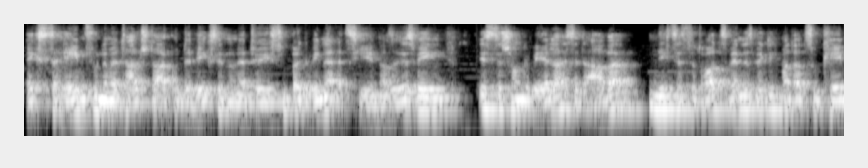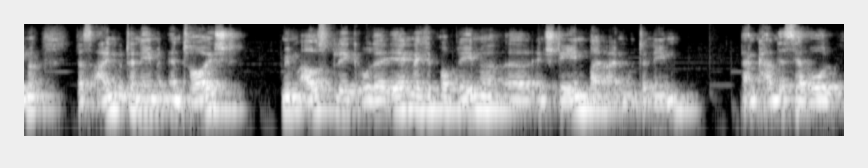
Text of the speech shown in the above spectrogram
extrem fundamental stark unterwegs sind und natürlich super Gewinne erzielen. Also deswegen ist es schon gewährleistet, aber nichtsdestotrotz, wenn es wirklich mal dazu käme, dass ein Unternehmen enttäuscht mit dem Ausblick oder irgendwelche Probleme äh, entstehen bei einem Unternehmen, dann kann das ja wohl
